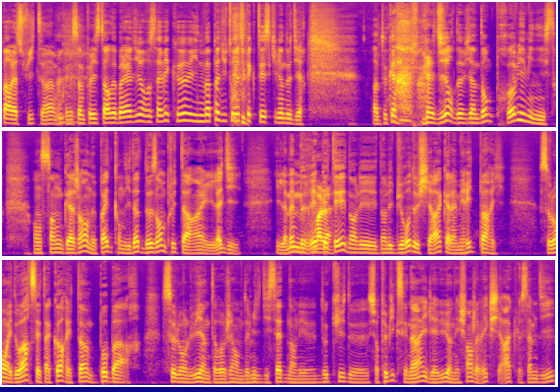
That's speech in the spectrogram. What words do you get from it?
par la suite. Hein. Vous connaissez un peu l'histoire de Balladur, vous savez qu'il ne va pas du tout respecter ce qu'il vient de dire. En tout cas, Balladur devient donc Premier ministre, en s'engageant à ne pas être candidat deux ans plus tard. Hein, il l'a dit. Il l'a même répété dans, les, dans les bureaux de Chirac à la mairie de Paris. Selon Édouard, cet accord est un bobard. Selon lui, interrogé en 2017 dans les docus de, sur Public Sénat, il y a eu un échange avec Chirac le samedi,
